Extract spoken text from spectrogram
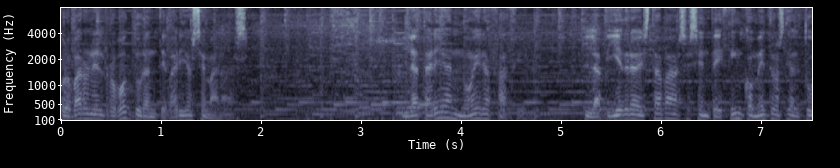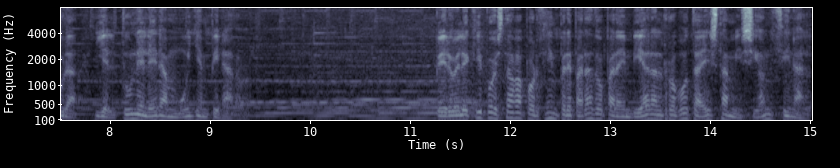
probaron el robot durante varias semanas. La tarea no era fácil. La piedra estaba a 65 metros de altura y el túnel era muy empinado. Pero el equipo estaba por fin preparado para enviar al robot a esta misión final.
